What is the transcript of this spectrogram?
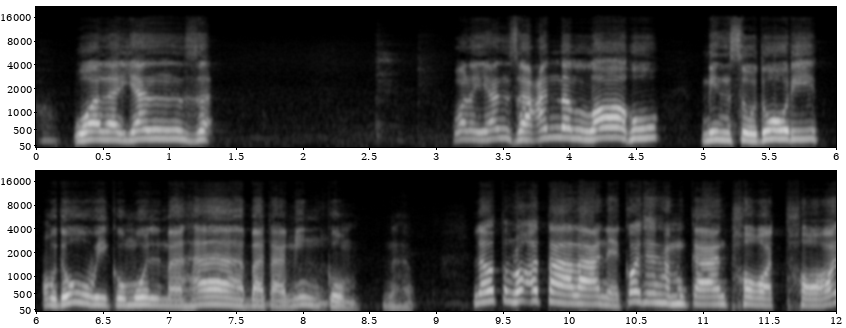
นะครับวะลายันซะวะลายันซะอันนัลลอฮุมินซูดูริอุดูวิกุมุลมาฮาบะตามินกุมนะครับแล้วอัลลอตาลาเนี่ยก็จะทำการถอดถอน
